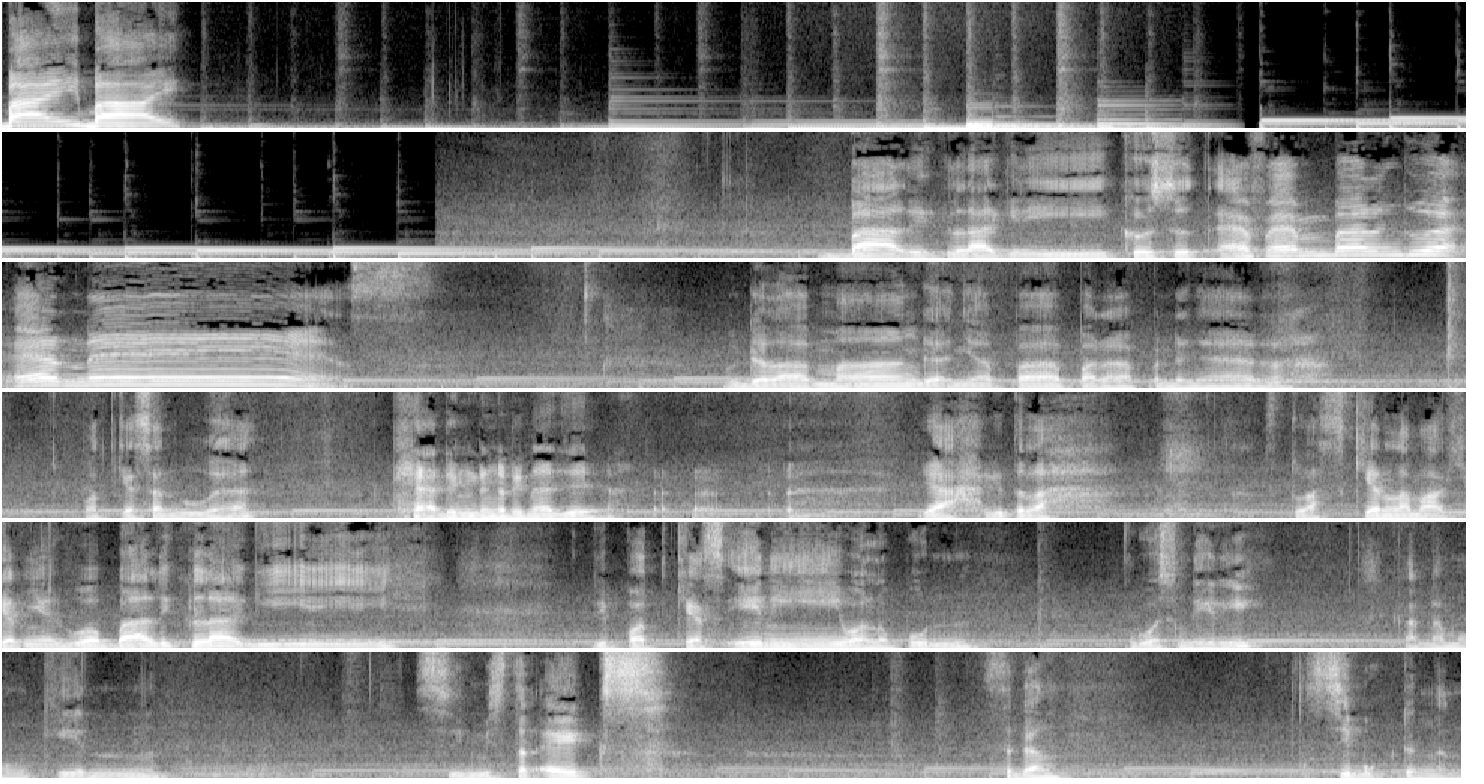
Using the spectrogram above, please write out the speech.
Bye bye. Balik lagi di Kusut FM bareng gue Ernest. Udah lama nggak nyapa para pendengar podcastan gue Kayak ada yang dengerin aja ya. Ya gitulah. Setelah sekian lama akhirnya gue balik lagi di podcast ini walaupun gue sendiri karena mungkin si Mr. X sedang sibuk dengan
